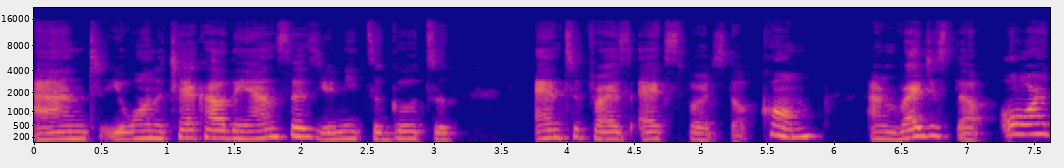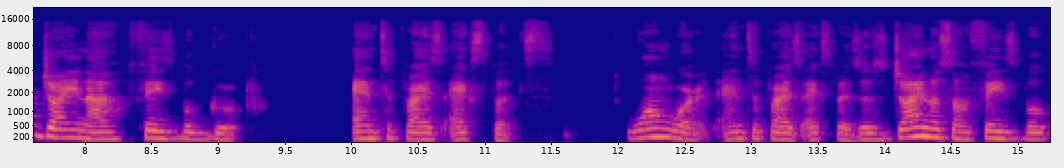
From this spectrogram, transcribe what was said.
And you want to check out the answers, you need to go to enterpriseexperts.com and register or join our Facebook group, Enterprise Experts. One word, Enterprise Experts. Just join us on Facebook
